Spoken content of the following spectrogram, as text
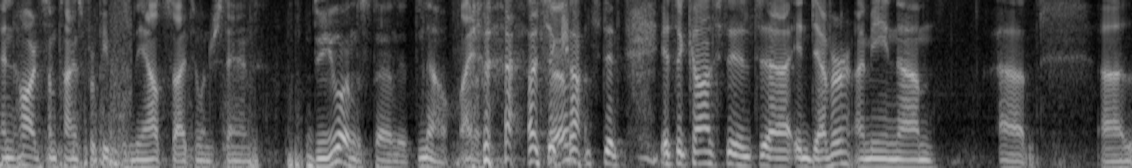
and hard sometimes for people from the outside to understand. Do you understand it? No, I, it's a No? constant. It's a constant uh, endeavor. I mean, um, uh, uh,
